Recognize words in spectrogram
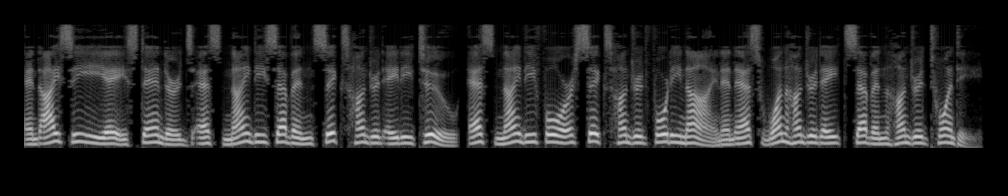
and ICEA standards S97 682, S94 649 and S S 108 720.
